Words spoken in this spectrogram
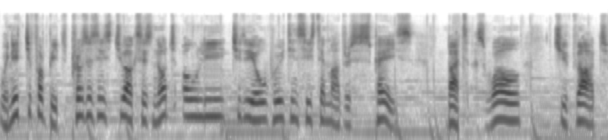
we need to forbid processes to access not only to the operating system address space, but as well to that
